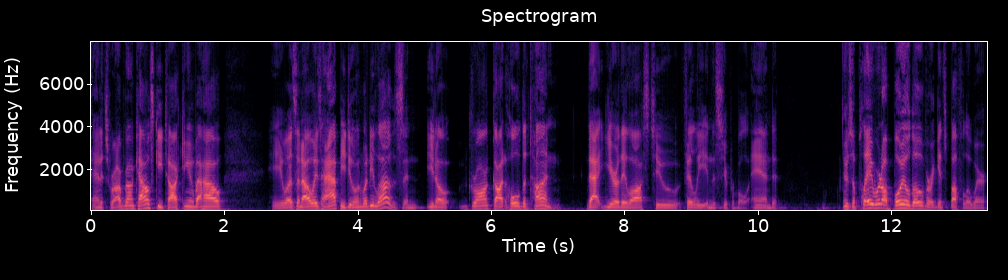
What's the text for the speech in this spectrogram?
and it's Rob Gronkowski talking about how he wasn't always happy doing what he loves. And, you know, Gronk got hold a ton that year they lost to Philly in the Super Bowl. And there's a play where it all boiled over against Buffalo where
